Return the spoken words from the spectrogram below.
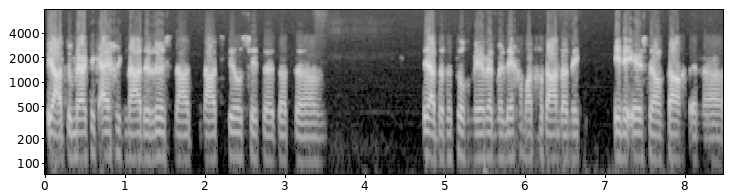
ja, toen merkte ik eigenlijk na de rust, na, na het stilzitten, dat, eh, ja, dat het toch meer met mijn lichaam had gedaan dan ik in de eerste helft dacht. En eh,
